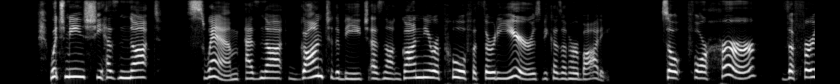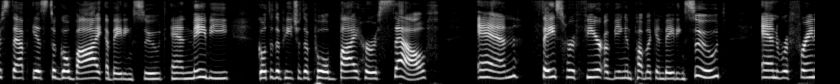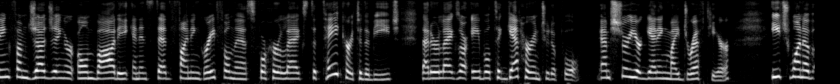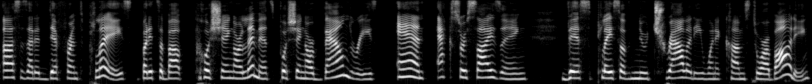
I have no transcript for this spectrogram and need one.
which means she has not swam, has not gone to the beach, has not gone near a pool for 30 years because of her body. So for her, the first step is to go buy a bathing suit and maybe go to the beach or the pool by herself and face her fear of being in public in bathing suit and refraining from judging her own body and instead finding gratefulness for her legs to take her to the beach, that her legs are able to get her into the pool. I'm sure you're getting my drift here. Each one of us is at a different place, but it's about pushing our limits, pushing our boundaries, and exercising this place of neutrality when it comes to our body.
